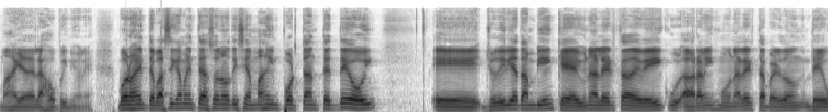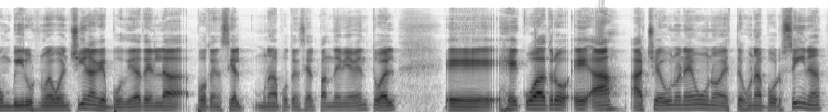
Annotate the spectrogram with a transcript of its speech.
más allá de las opiniones. Bueno, gente, básicamente esas son noticias más importantes de hoy. Eh, yo diría también que hay una alerta de vehículo, ahora mismo una alerta, perdón, de un virus nuevo en China que podría tener la potencial, una potencial pandemia eventual. G4EA H1N1, esta es una porcina,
